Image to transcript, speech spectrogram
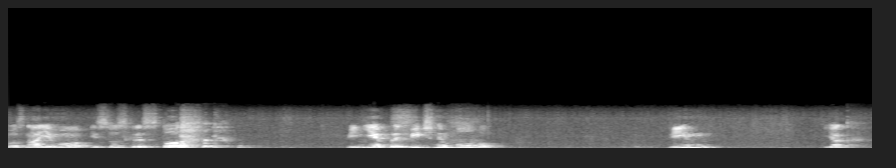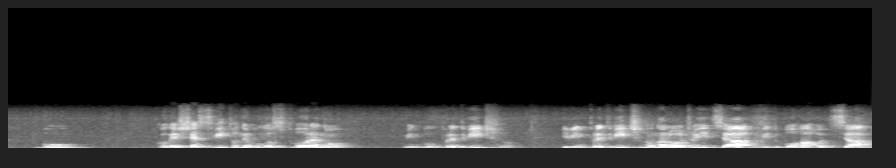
Бо знаємо, Ісус Христос, Він є предвічним Богом. Він, як був, коли ще світу не було створено, Він був предвічно, і Він предвічно народжується від Бога Отця,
